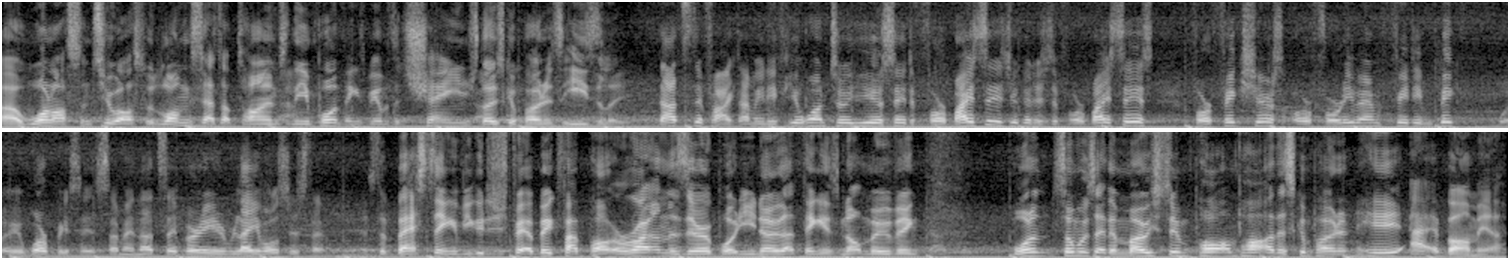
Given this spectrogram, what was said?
uh, one-offs and two-offs with long setup times, and the important thing is being able to change those components easily. That's the fact. I mean, if you want to use it for bices, you can use it for bices, for fixtures, or for even fitting big uh. I mean, that's a very reliable system. It's the best thing. If you could just fit a big fat part right on the zero point, you know that thing is not moving. One, some would say the most important part of this component here at Ibarmia.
